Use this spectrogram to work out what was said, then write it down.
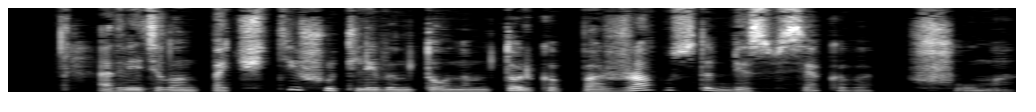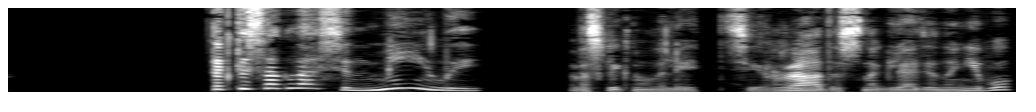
— ответил он почти шутливым тоном, — только, пожалуйста, без всякого шума. — Так ты согласен, милый? — воскликнула Летти, радостно глядя на него.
